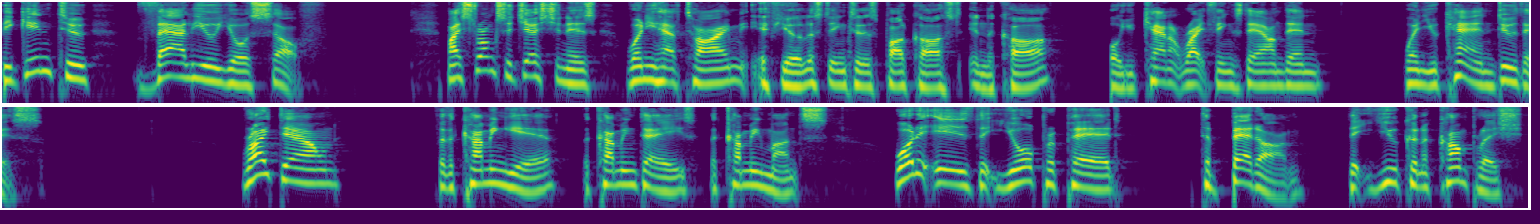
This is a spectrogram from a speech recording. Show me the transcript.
Begin to value yourself. My strong suggestion is when you have time, if you're listening to this podcast in the car or you cannot write things down, then when you can, do this. Write down for the coming year, the coming days, the coming months, what it is that you're prepared to bet on that you can accomplish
